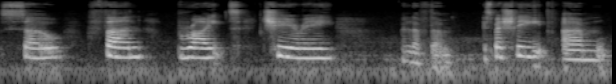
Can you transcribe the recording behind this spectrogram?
so fun, bright, cheery. I love them. Especially, um,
